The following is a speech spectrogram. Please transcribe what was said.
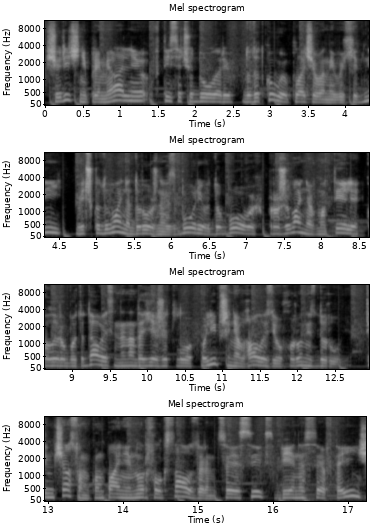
щорічні преміальні в 1000 доларів, додатковий оплачуваний вихідний, відшкодування дорожніх зборів, добових, проживання в мотелі, коли роботодавець не надає житло, поліпшення в галузі охорони здоров'я. Тим часом компанії Norfolk Southern, CSX, BNSF та інші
